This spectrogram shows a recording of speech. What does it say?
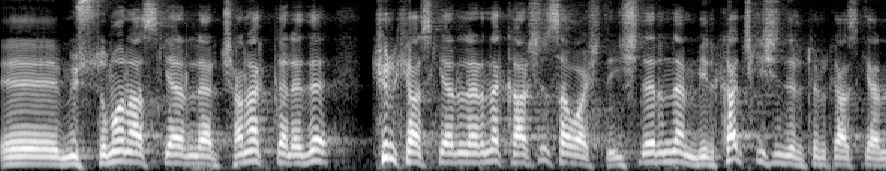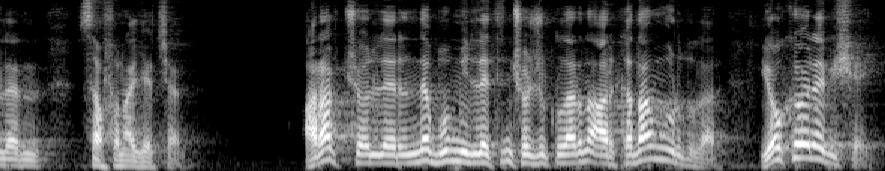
e, Müslüman askerler Çanakkale'de Türk askerlerine karşı savaştı. İçlerinden birkaç kişidir Türk askerlerinin safına geçen. Arap çöllerinde bu milletin çocuklarını arkadan vurdular. Yok öyle bir şey.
